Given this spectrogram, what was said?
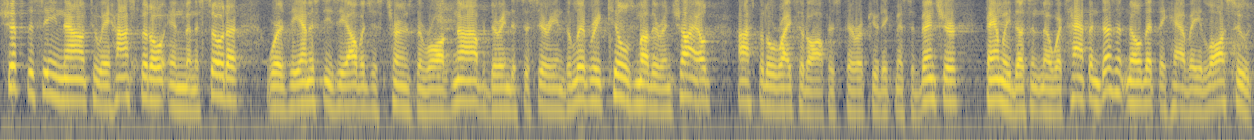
Shift the scene now to a hospital in Minnesota where the anesthesiologist turns the wrong knob during the cesarean delivery, kills mother and child. Hospital writes it off as therapeutic misadventure. Family doesn't know what's happened, doesn't know that they have a lawsuit.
